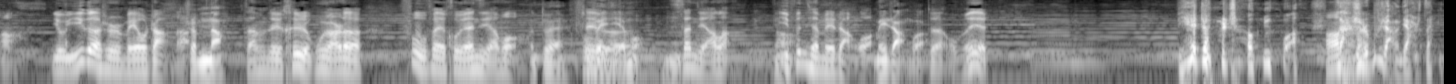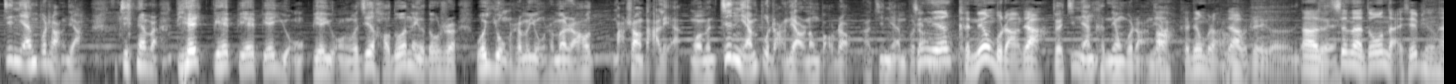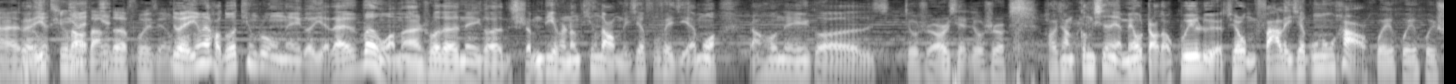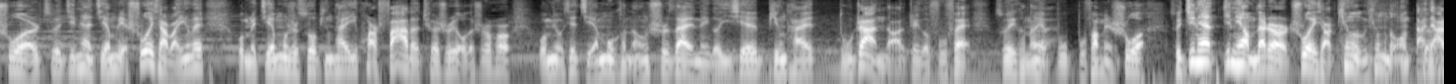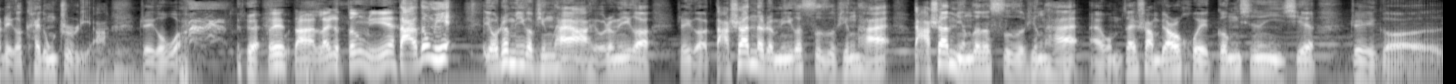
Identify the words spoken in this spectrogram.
有一个是没有涨的，什么呢？咱们这黑水公园的付费会员节目，对，付费节目三年了，一分钱没涨过，没涨过。对，我们也。别这么承诺，暂时不涨价，咱今年不涨价，今年不，别别别别涌，别涌。我记得好多那个都是我涌什么涌什么，然后马上打脸。我们今年不涨价，能保证啊？今年不涨，今年肯定不涨价。对，今年肯定不涨价，肯定不涨价。这个那现在都有哪些平台能听到咱们的付费节目？对，因为好多听众那个也在问我们说的那个什么地方能听到我们的一些付费节目，然后那个就是而且就是好像更新也没有找到规律。其实我们发。发了一些公众号会会会说，而所以今天的节目里也说一下吧，因为我们的节目是所有平台一块发的，确实有的时候我们有些节目可能是在那个一些平台独占的这个付费，所以可能也不不方便说。所以今天今天我们在这儿说一下，听得懂听不懂，大家这个开动智力啊，这个我 对，所以打来个灯谜，打个灯谜。有这么一个平台啊，有这么一个这个大山的这么一个四字平台，大山名字的四字平台，哎，我们在上边会更新一些这个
